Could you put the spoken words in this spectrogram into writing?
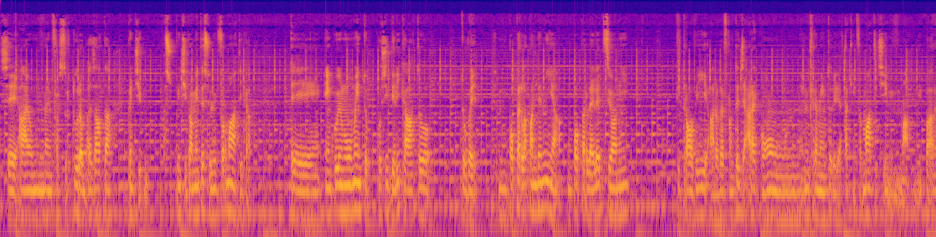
se hai un'infrastruttura basata princip- principalmente sull'informatica e, e in cui in un momento così delicato dove un po' per la pandemia, un po' per le elezioni ti trovi a dover fronteggiare con un incremento degli attacchi informatici, ma mi pare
